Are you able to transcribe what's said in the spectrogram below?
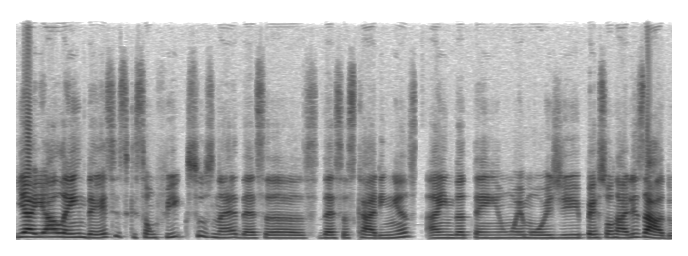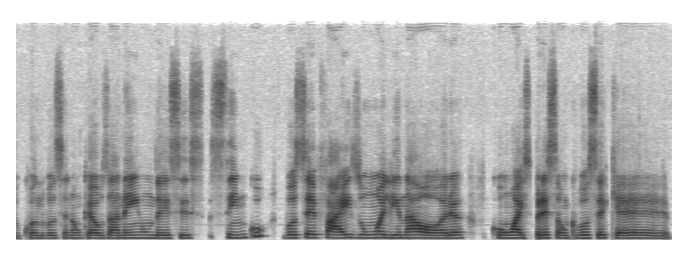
E aí, além desses que são fixos, né, dessas, dessas carinhas, ainda tem um emoji personalizado. Quando você não quer usar nenhum desses cinco, você faz um ali na hora com a expressão que você quer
